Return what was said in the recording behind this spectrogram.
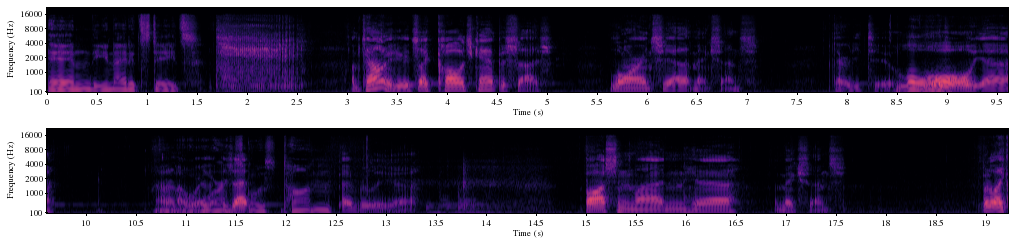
in the United States. I'm telling you, dude, it's like college campus size. Lawrence, yeah, that makes sense. 32. Lowell. Lowell, yeah. I don't know where that- Lawrence is that- goes. Taunton. Beverly, yeah. Boston Latin, yeah, that makes sense. But like,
